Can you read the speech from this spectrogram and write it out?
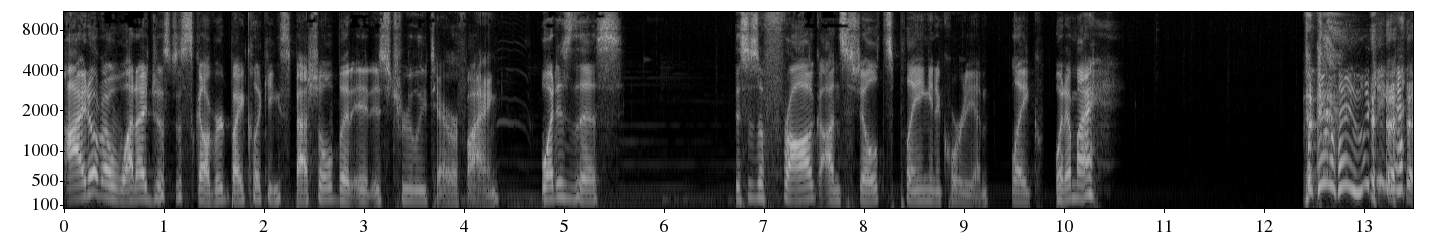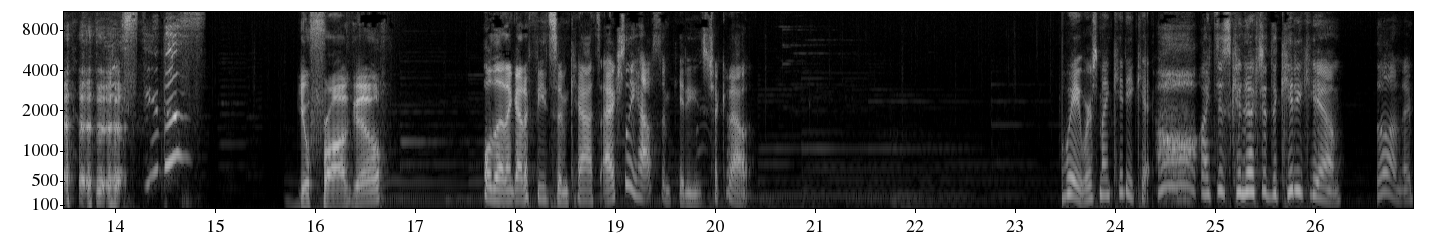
I don't know what I just discovered by clicking special, but it is truly terrifying. What is this? This is a frog on stilts playing an accordion. Like, what am I? What am I looking at? You see this? Yo, Froggo. Hold on, I gotta feed some cats. I actually have some kitties. Check it out. Wait, where's my kitty cat? Oh, I disconnected the kitty cam. Hold on, I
